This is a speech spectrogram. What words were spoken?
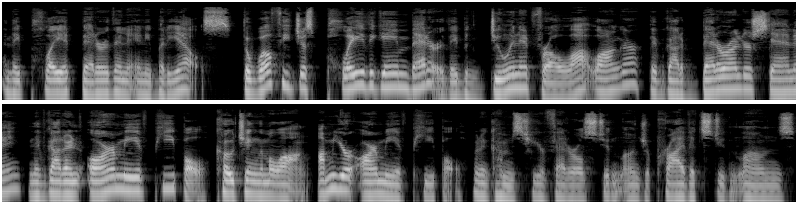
and they play it better than anybody else. The wealthy just play the game better. They've been doing doing it for a lot longer. They've got a better understanding and they've got an army of people coaching them along. I'm your army of people when it comes to your federal student loans, your private student loans,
